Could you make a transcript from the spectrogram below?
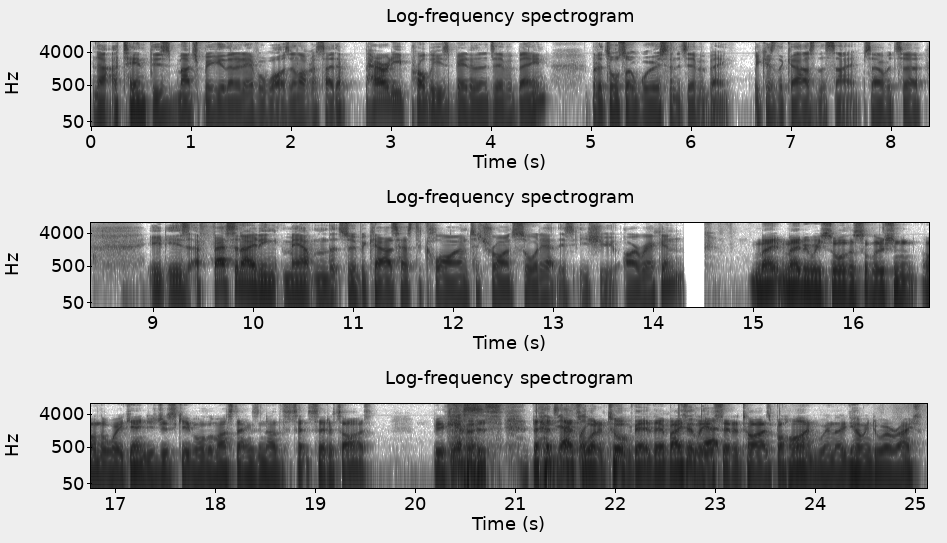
no, a tenth is much bigger than it ever was, and like I say, the parity probably is better than it's ever been, but it's also worse than it's ever been because the cars are the same. So it's a it is a fascinating mountain that Supercars has to climb to try and sort out this issue, I reckon. Maybe we saw the solution on the weekend. You just give all the Mustangs another set of tyres because yes, that, exactly. that's what it took. They're, they're basically that, a set of tyres behind when they go into a race.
